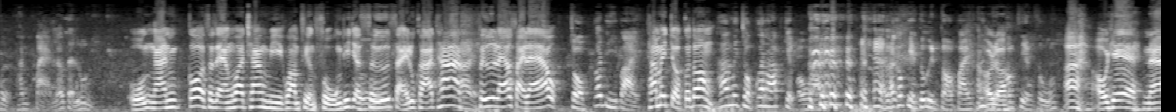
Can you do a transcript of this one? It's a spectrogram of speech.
หกพันแปดแล้วแต่รุ่น โอ้งั้นก็แสดงว่าช่างมีความเสี่ยงสูงที่จะซื้อใส่ให้ลูกค้าถ้าใช่ ซื้อแล้วใส่แล้ว จบก็ดีไป ถ้าไม่จบก็ต้อง ถ้าไม่จบก็รับเก็บเอาไว้ แล้วก็เปลี่ยนตัวอื่นต่อไปซึ่งเอาเหรเกิอดความเสี่ยงสูง อะโอเคนะ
